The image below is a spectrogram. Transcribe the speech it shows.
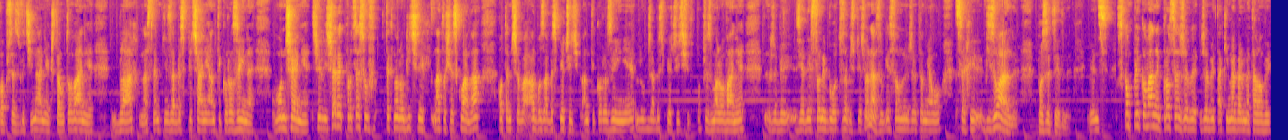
poprzez wycinanie, kształtowanie blach, następnie zabezpieczanie antykorozyjne, łączenie, czyli szereg procesów technologicznych na to się składa. Potem trzeba albo zabezpieczyć antykorozyjnie lub zabezpieczyć poprzez malowanie, żeby z jednej strony było to zabezpieczone, a z drugiej strony, żeby to miało cechy wizualne, pozytywne. Więc skomplikowany proces, żeby, żeby taki mebel metalowy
